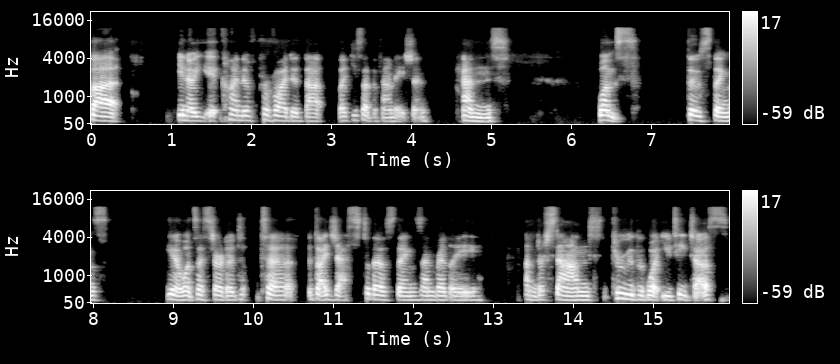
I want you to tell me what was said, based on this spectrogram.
But you know it kind of provided that like you said the foundation. And once those things you know once i started to digest those things and really understand through the, what you teach us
